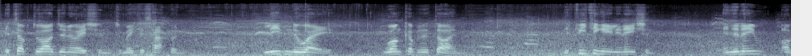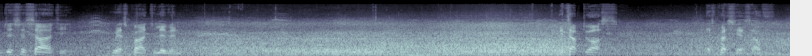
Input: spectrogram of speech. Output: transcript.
It's up to our generation to make this happen, leading the way, one cup at a time, defeating alienation in the name of the society we aspire to live in. It's up to us, espresso yourself.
